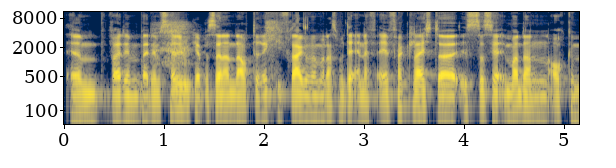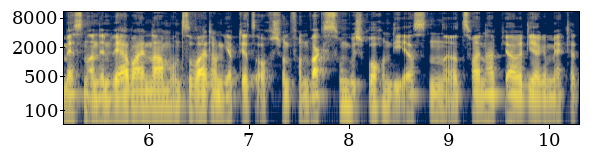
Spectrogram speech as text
ähm, bei, dem, bei dem Salary Cap ist dann auch direkt die Frage, wenn man das mit der NFL vergleicht, da ist das ja immer dann auch gemessen an den Werbeeinnahmen und so weiter. Und ihr habt jetzt auch schon von Wachstum gesprochen, die ersten äh, zweieinhalb Jahre, die er gemerkt hat,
